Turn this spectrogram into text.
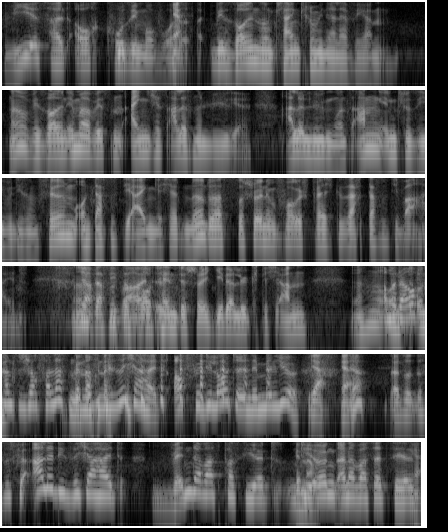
wie es halt auch Cosimo wurde. Ja, wir sollen so ein Kleinkrimineller werden. Ne? Wir sollen immer wissen, eigentlich ist alles eine Lüge. Alle lügen uns an, inklusive diesem Film, und das ist die eigentliche. Ne? Du hast so schön im Vorgespräch gesagt, das ist die Wahrheit. Ne? Ja, das ist Wahrheit das Authentische. Ist Jeder lügt dich an. Aber und, darauf und, kannst du dich auch verlassen. Das genau. ist die Sicherheit, auch für die Leute in dem Milieu. Ja, ja, ja. Also das ist für alle die Sicherheit, wenn da was passiert, genau. dir irgendeiner was erzählt, ja.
